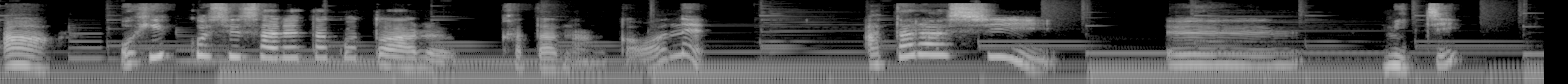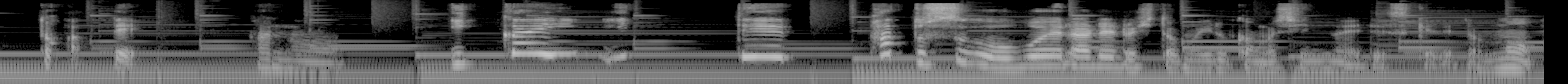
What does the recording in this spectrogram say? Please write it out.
あ、お引っ越しされたことある方なんかはね、新しいうん道とかってあの一回行ってパッとすぐ覚えられる人もいるかもしれないですけれども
